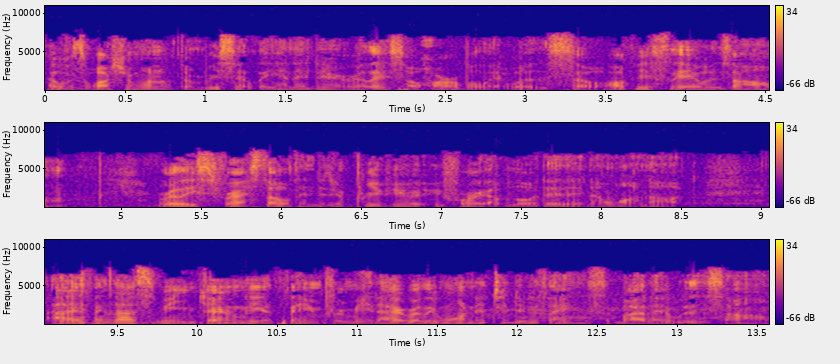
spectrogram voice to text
I was watching one of them recently and I didn't realize how horrible it was. So obviously I was um really stressed out and didn't preview it before I uploaded it and whatnot. And I think that's been generally a theme for me that I really wanted to do things, but I was um,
